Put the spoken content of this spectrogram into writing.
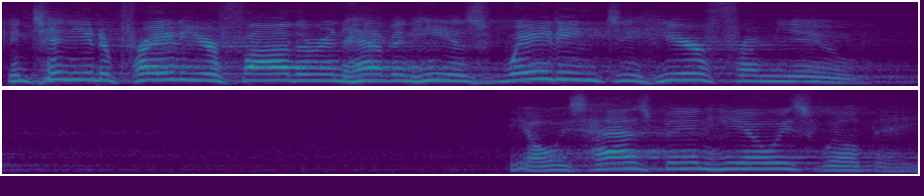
Continue to pray to your Father in heaven. He is waiting to hear from you. He always has been, He always will be.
